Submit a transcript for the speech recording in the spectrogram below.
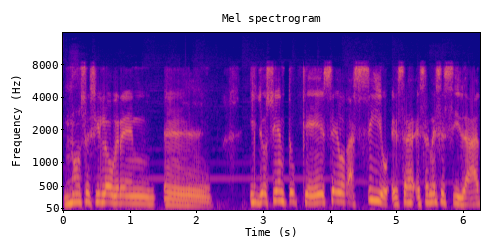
No sé si logren... eh, y yo siento que ese vacío, esa, esa necesidad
